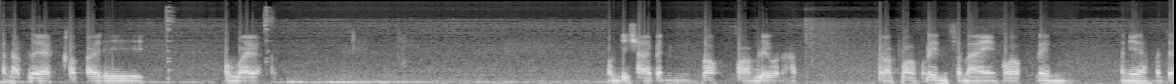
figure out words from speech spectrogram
อันดับแรกเข้าไปที่ความไวครับ ผมจะใช้เป็นล็อกความเร็วนะครับสำหรับพวกเล่นสไนด์พวกเล่น อันนี้นะมันจะ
